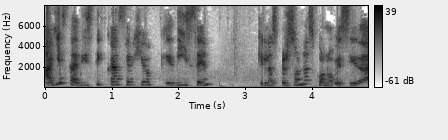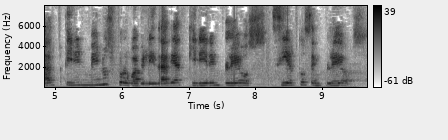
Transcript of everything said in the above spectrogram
Hay estadísticas, Sergio, que dicen que las personas con obesidad tienen menos probabilidad de adquirir empleos, ciertos empleos.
